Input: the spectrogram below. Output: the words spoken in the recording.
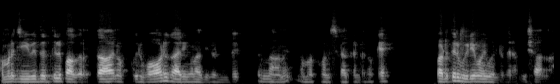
നമ്മുടെ ജീവിതത്തിൽ പകർത്താനൊക്കെ ഒരുപാട് കാര്യങ്ങൾ അതിലുണ്ട് എന്നാണ് നമുക്ക് മനസ്സിലാക്കേണ്ടത്. ഓക്കെ അടുത്തൊരു വീഡിയോ വീണ്ടും വരാം ഇൻഷാല്ലാ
